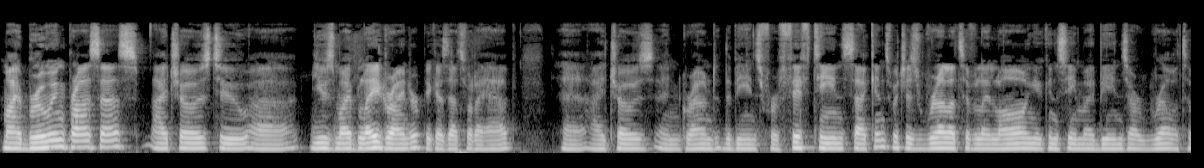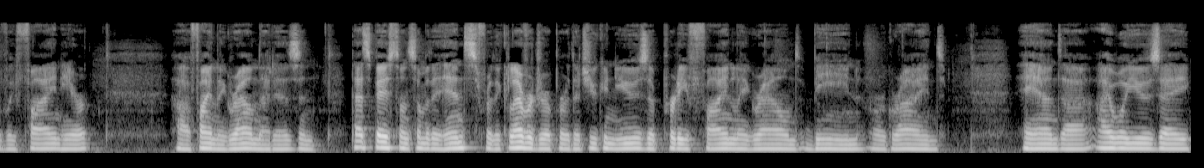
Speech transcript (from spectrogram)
My brewing process, I chose to uh, use my blade grinder because that's what I have. Uh, I chose and ground the beans for 15 seconds, which is relatively long. You can see my beans are relatively fine here, uh, finely ground that is, and that's based on some of the hints for the clever dripper that you can use a pretty finely ground bean or grind. And uh, I will use a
